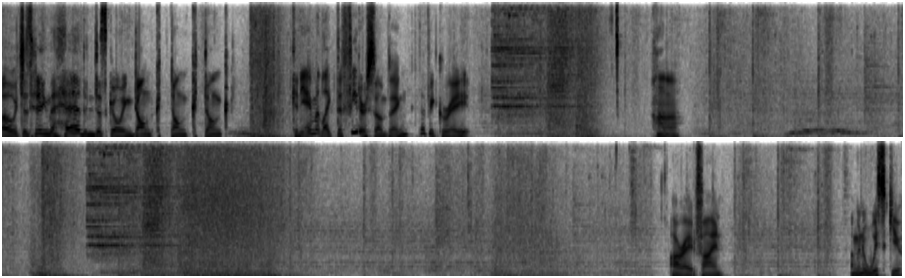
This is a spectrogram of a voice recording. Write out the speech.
Oh, it's just hitting the head and just going donk, donk, donk. Can you aim it like the feet or something? That'd be great. Huh. Alright, fine. I'm gonna whisk you.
